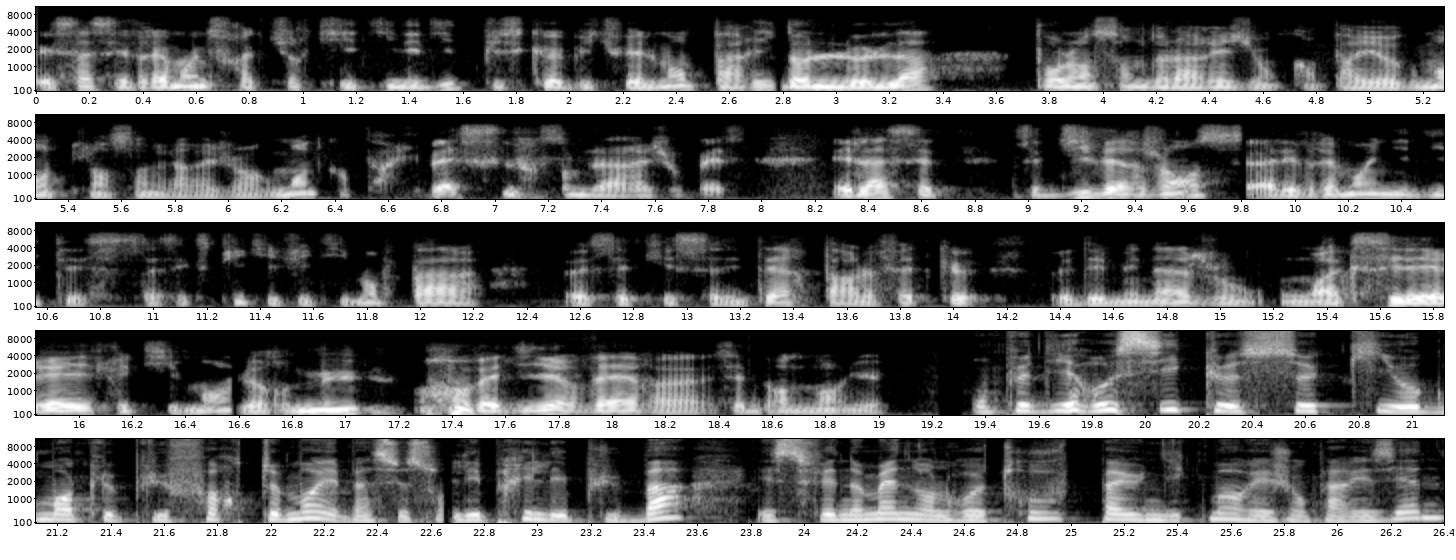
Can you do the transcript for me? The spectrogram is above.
Et ça, c'est vraiment une fracture qui est inédite, puisque habituellement, Paris donne le là pour l'ensemble de la région. Quand Paris augmente, l'ensemble de la région augmente. Quand Paris baisse, l'ensemble de la région baisse. Et là, cette, divergence, elle est vraiment inédite. Et ça s'explique effectivement par euh, cette crise sanitaire, par le fait que euh, des ménages ont, ont, accéléré effectivement leur mue, on va dire, vers euh, cette grande banlieue. On peut dire aussi que ce qui augmente le plus fortement, eh ben, ce sont les prix les plus bas. Et ce phénomène, on le retrouve pas uniquement en région parisienne,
